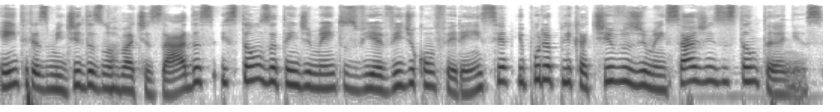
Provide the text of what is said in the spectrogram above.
Entre as medidas normatizadas estão os atendimentos via videoconferência e por aplicativos de mensagens instantâneas.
